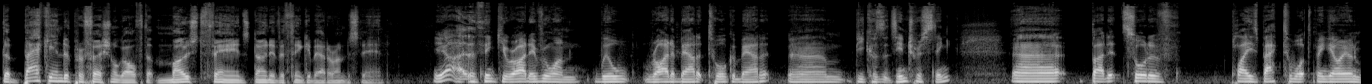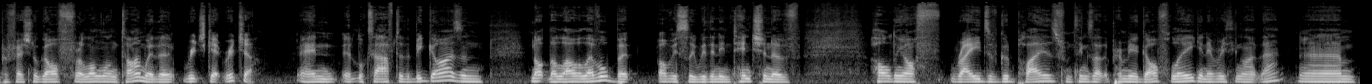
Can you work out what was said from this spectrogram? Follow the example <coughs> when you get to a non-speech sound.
the back end of professional golf that most fans don't ever think about or understand. Yeah, I think you're right. Everyone will write about it, talk about it, um, because it's interesting. Uh, but it sort of plays back to what's been going on in professional golf for a long, long time, where the rich get richer, and it looks after the big guys and not the lower level, but obviously with an intention of holding off raids of good players from things like the Premier Golf League and everything like that. Um,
